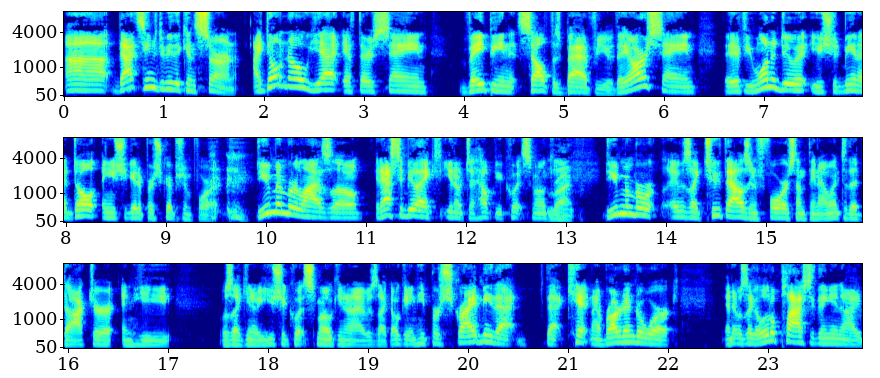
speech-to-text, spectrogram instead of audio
uh, that seems to be the concern. I don't know yet if they're saying vaping itself is bad for you. They are saying that if you want to do it, you should be an adult and you should get a prescription for it. do you remember Laszlo? It has to be like you know to help you quit smoking. Right. Do you remember it was like 2004 or something? I went to the doctor and he was like, you know, you should quit smoking, and I was like, okay, and he prescribed me that that kit, and I brought it into work. And it was like a little plastic thing, and I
